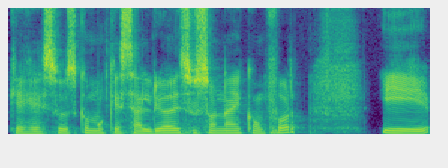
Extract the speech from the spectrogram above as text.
que, Jesús como que salió de su zona de confort y,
